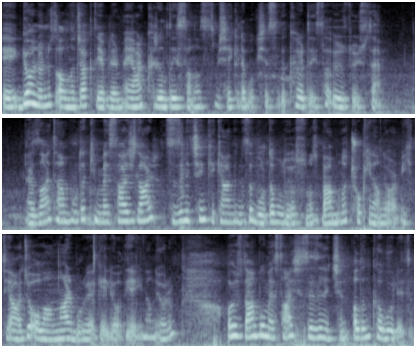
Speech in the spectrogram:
E, gönlünüz alınacak diyebilirim. Eğer kırıldıysanız bir şekilde bu kişi sizi kırdıysa, üzdüyse. Ya zaten buradaki mesajlar sizin için ki kendinizi burada buluyorsunuz. Ben buna çok inanıyorum. İhtiyacı olanlar buraya geliyor diye inanıyorum. O yüzden bu mesaj sizin için. Alın kabul edin.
